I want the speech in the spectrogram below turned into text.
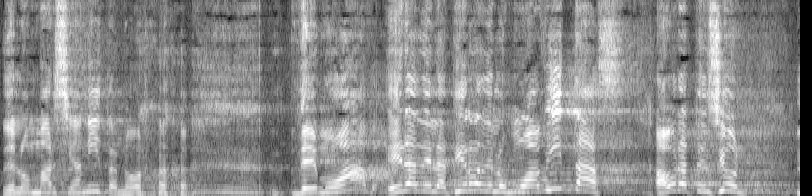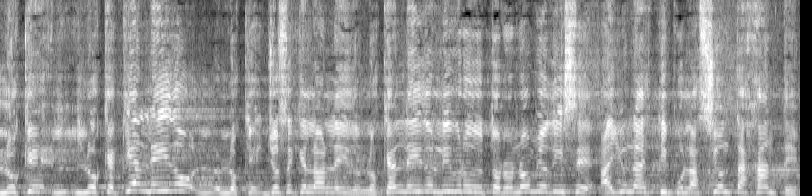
De los marcianitas, ¿no? De Moab, era de la tierra de los moabitas. Ahora atención, los que, que aquí han leído, que, yo sé que lo han leído, los que han leído el libro de Deuteronomio dice, hay una estipulación tajante,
